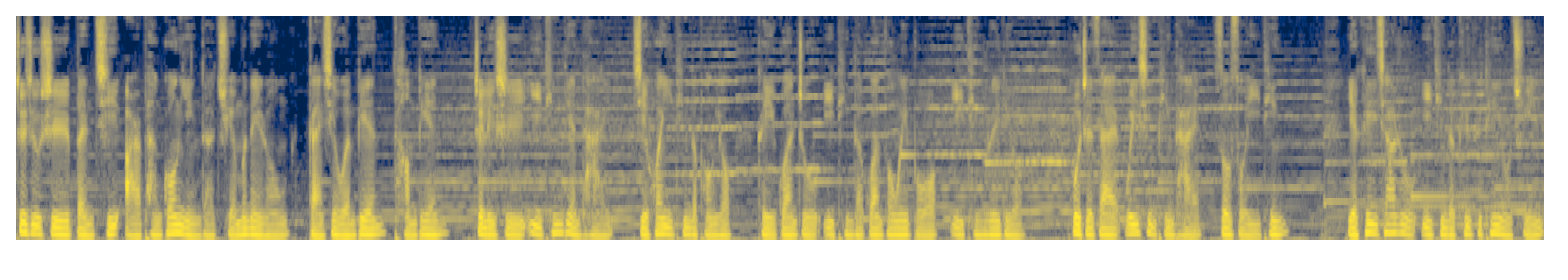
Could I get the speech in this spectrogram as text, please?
这就是本期耳畔光影的全部内容，感谢文编唐编。这里是易听电台，喜欢易听的朋友可以关注易听的官方微博易听 Radio，或者在微信平台搜索易听，也可以加入易听的 QQ 听友群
